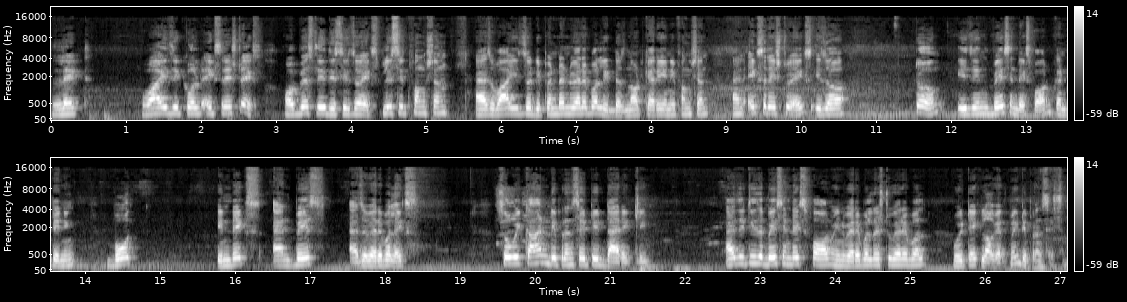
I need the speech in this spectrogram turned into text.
Let y is equal to x raised to x. Obviously this is an explicit function as y is a dependent variable it does not carry any function and x raised to x is a term is in base index form containing both index and base as a variable x. So we can't differentiate it directly. As it is a base index form in variable raised to variable, we take logarithmic differentiation.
